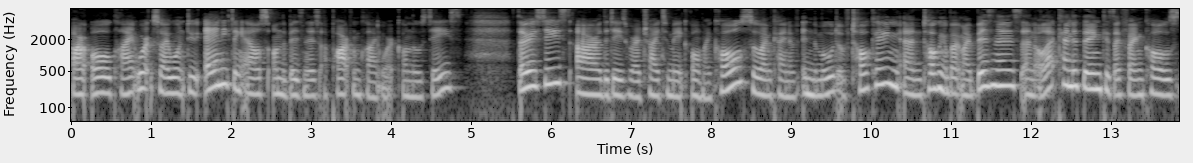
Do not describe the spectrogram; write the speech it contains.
are all client work, so I won't do anything else on the business apart from client work on those days. Thursdays are the days where I try to make all my calls, so I'm kind of in the mode of talking and talking about my business and all that kind of thing because I find calls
